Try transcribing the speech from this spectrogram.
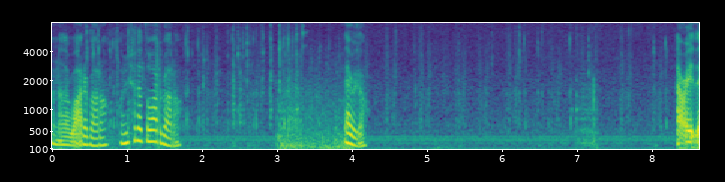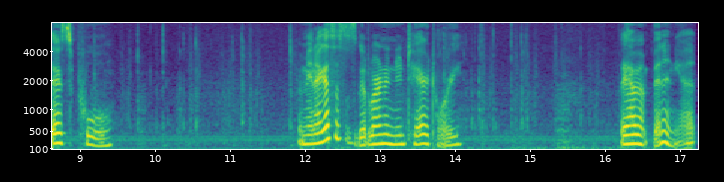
another water bottle. Let me pick up the water bottle. There we go. That right there's a pool. I mean, I guess this is good. We're in a new territory. They haven't been in yet.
